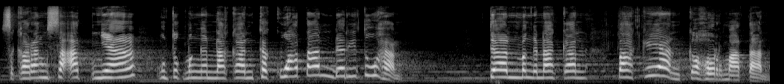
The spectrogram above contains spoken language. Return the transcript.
Sekarang saatnya untuk mengenakan kekuatan dari Tuhan dan mengenakan pakaian kehormatan.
